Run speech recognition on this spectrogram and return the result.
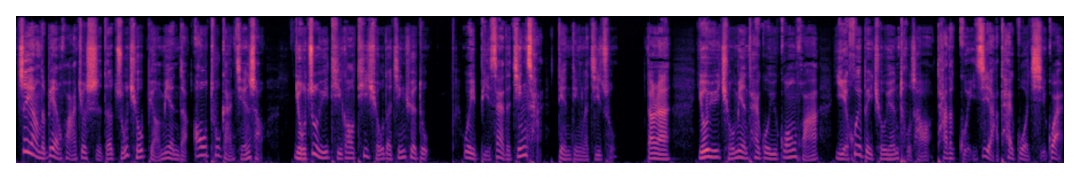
这样的变化就使得足球表面的凹凸感减少，有助于提高踢球的精确度，为比赛的精彩奠定了基础。当然，由于球面太过于光滑，也会被球员吐槽它的轨迹啊太过奇怪。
